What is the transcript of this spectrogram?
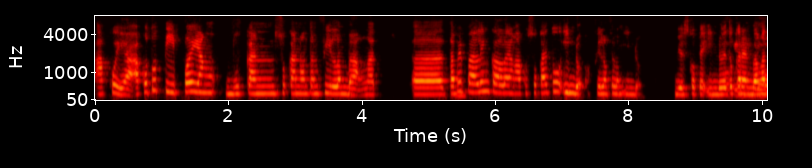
aku ya, aku tuh tipe yang bukan suka nonton film banget. Eh, tapi Hmm. paling kalau yang aku suka itu Indo, film-film Indo. Bioskopnya Indo itu Oh, keren Indo. banget.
